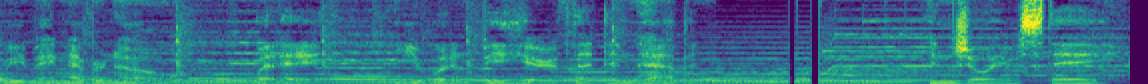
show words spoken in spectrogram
We may never know, but hey, you wouldn't be here if that didn't happen. Enjoy your stay.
